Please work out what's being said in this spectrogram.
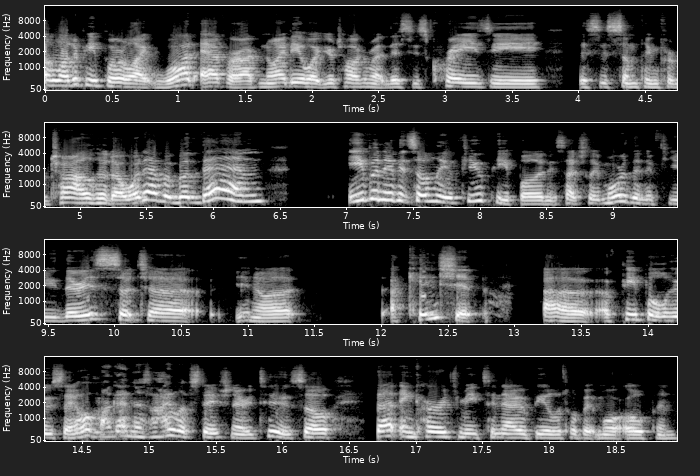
a lot of people are like, whatever, I have no idea what you're talking about. This is crazy. This is something from childhood or whatever. But then even if it's only a few people and it's actually more than a few, there is such a you know a, a kinship uh, of people who say, "Oh my goodness, I love stationery too." So that encouraged me to now be a little bit more open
